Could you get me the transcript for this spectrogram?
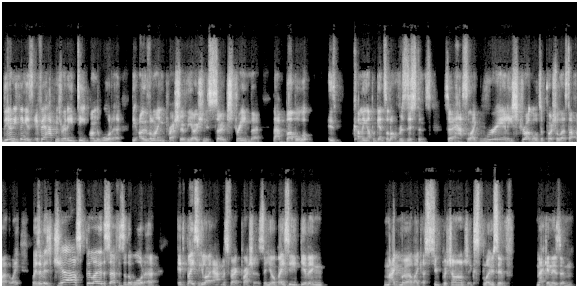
the only thing is, if it happens really deep underwater, the overlying pressure of the ocean is so extreme that that bubble is coming up against a lot of resistance. So it has to like really struggle to push all that stuff out of the way. Whereas if it's just below the surface of the water, it's basically like atmospheric pressure. So you're basically giving magma like a supercharged explosive mechanism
